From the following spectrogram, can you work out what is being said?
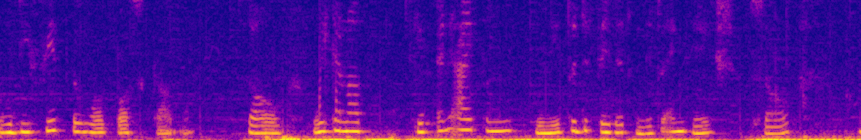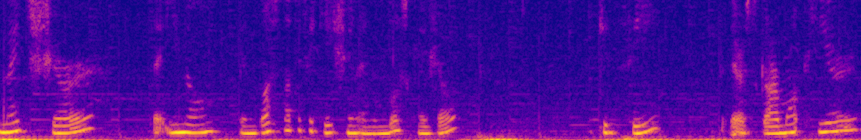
We defeat the world boss Garmoth. So we cannot give any item, we need to defeat it, we need to engage. So make sure that you know in boss notification and in boss casual you can see there's Garmoth here,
